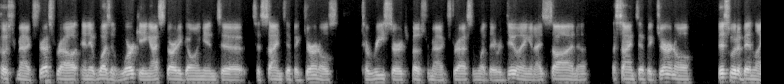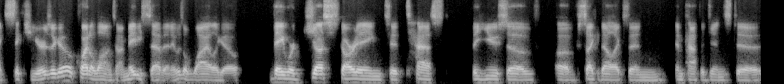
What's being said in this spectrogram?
post traumatic stress route and it wasn't working, I started going into to scientific journals to research post traumatic stress and what they were doing. And I saw in a, a scientific journal, this would have been like six years ago, quite a long time, maybe seven. It was a while ago. They were just starting to test the use of of psychedelics and, and empathogens to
